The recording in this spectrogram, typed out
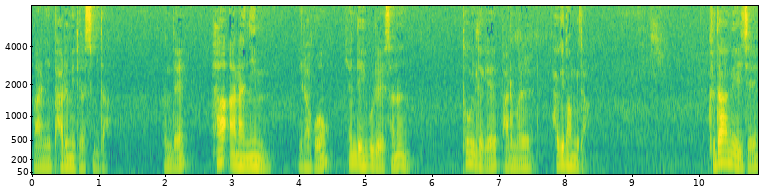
많이 발음이 되었습니다. 그런데 하아나님이라고 현대 히브리에서는 통일되게 발음을 하기도 합니다. 그 다음에 이제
